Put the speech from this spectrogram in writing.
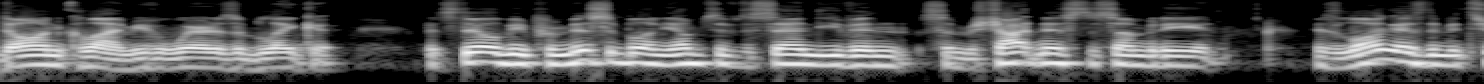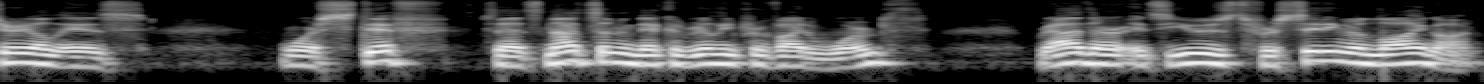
dawn climb, even wear it as a blanket. But still, be permissible in Yom Tov to send even some shatnez to somebody, as long as the material is more stiff, so that's not something that could really provide warmth. Rather, it's used for sitting or lying on.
